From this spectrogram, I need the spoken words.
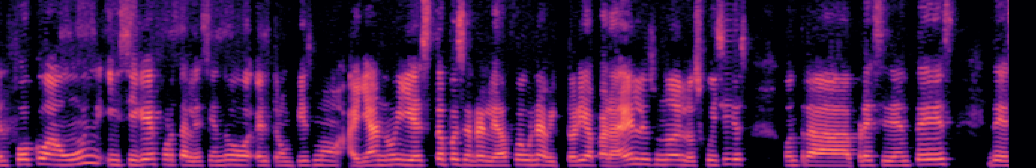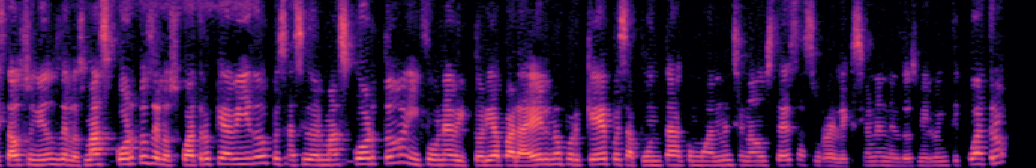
el foco aún y sigue fortaleciendo el trompismo allá, ¿no? Y esto pues en realidad fue una victoria para él, es uno de los juicios contra presidentes de Estados Unidos de los más cortos, de los cuatro que ha habido, pues ha sido el más corto y fue una victoria para él, ¿no? Porque pues apunta, como han mencionado ustedes, a su reelección en el 2024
